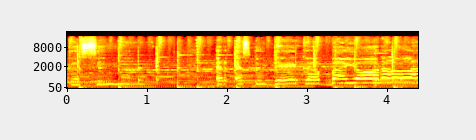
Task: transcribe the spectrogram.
Encang-encing terkesima. RSUD Kebayoran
